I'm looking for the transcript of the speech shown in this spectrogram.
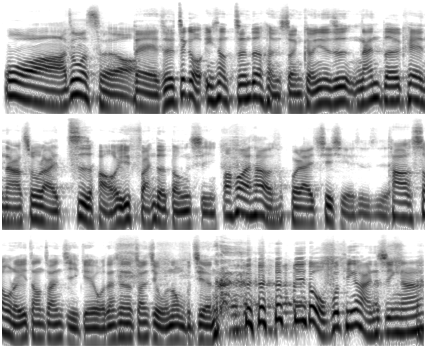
哇，这么扯哦！对，所以这个我印象真的很深刻，因为是难得可以拿出来自豪一番的东西。啊，后来他有回来谢谢，是不是？他送了一张专辑给我，但是那专辑我弄不见了，因为我不听韩星啊。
